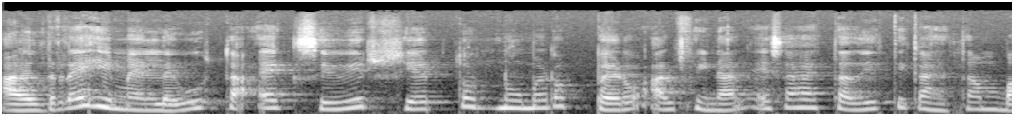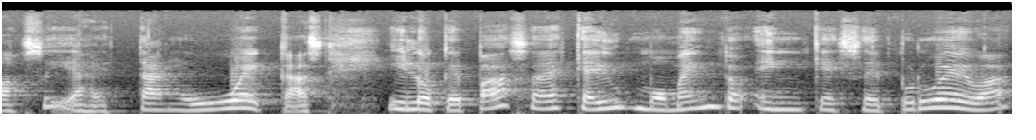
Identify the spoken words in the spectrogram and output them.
al régimen le gusta exhibir ciertos números, pero al final esas estadísticas están vacías, están huecas y lo que pasa es que hay un momento en que se prueba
